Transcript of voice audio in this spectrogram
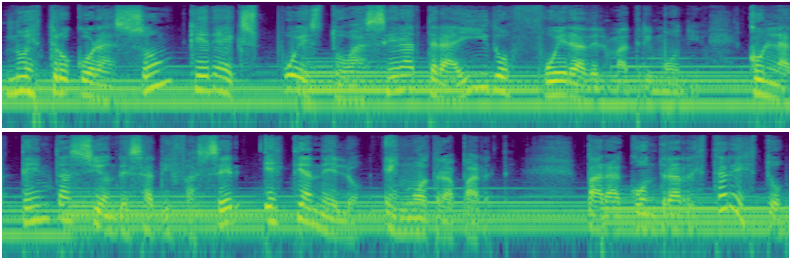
nuestro corazón queda expuesto a ser atraído fuera del matrimonio, con la tentación de satisfacer este anhelo en otra parte. Para contrarrestar esto,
